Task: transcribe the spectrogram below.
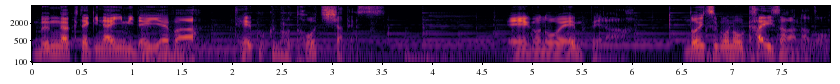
文学的な意味で言えば帝国の統治者です。英語のエンペラードイツ語のカイザーなど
